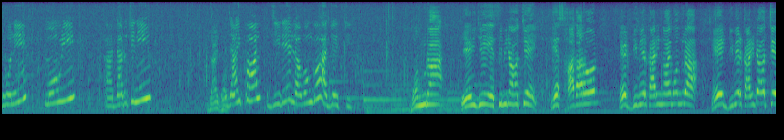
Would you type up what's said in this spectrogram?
ধনে মৌরি দারুচিনি জাইফল জায়ফল জিরে লবঙ্গ আর জৈত্রী বন্ধুরা এই যে রেসিপিটা হচ্ছে এ সাধারণ এ ডিমের কারি নয় বন্ধুরা এই ডিমের কারিটা হচ্ছে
